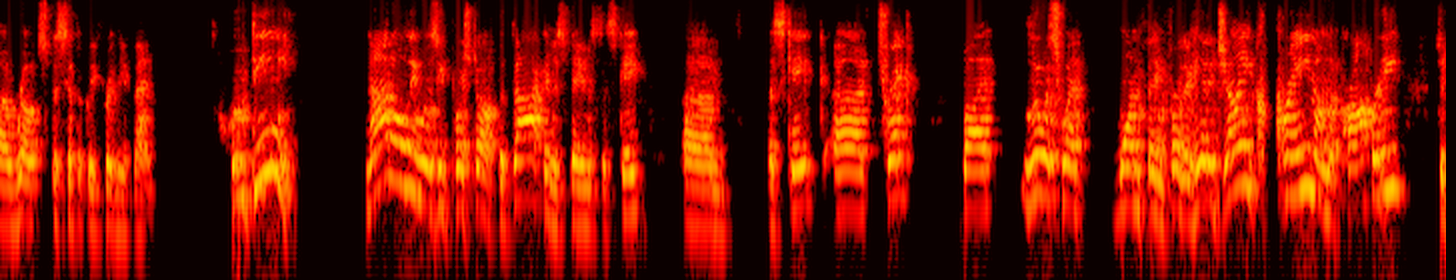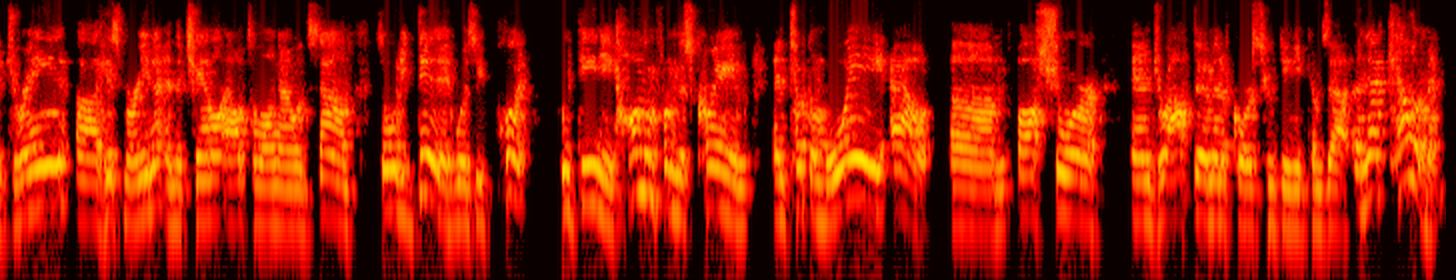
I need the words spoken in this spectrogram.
uh, wrote specifically for the event. Houdini, not only was he pushed off the dock in his famous escape um, escape uh, trick, but Lewis went one thing further. He had a giant crane on the property to drain uh, his marina and the channel out to Long Island Sound. So what he did was he put Houdini hung him from this crane and took him way out um, offshore and dropped him. And of course, Houdini comes out. Annette Kellerman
